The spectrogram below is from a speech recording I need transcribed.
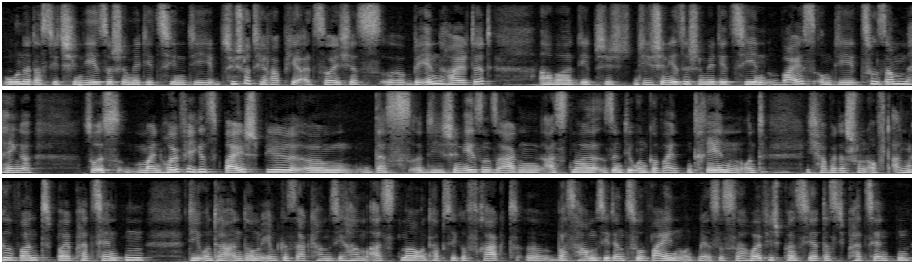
ohne dass die chinesische Medizin die Psychotherapie als solches äh, beinhaltet? Aber die, die chinesische Medizin weiß um die Zusammenhänge. So ist mein häufiges Beispiel, ähm, dass die Chinesen sagen, Asthma sind die ungeweinten Tränen. Und ich habe das schon oft angewandt bei Patienten, die unter anderem eben gesagt haben, sie haben Asthma und habe sie gefragt, äh, was haben sie denn zu weinen? Und mir ist es sehr häufig passiert, dass die Patienten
